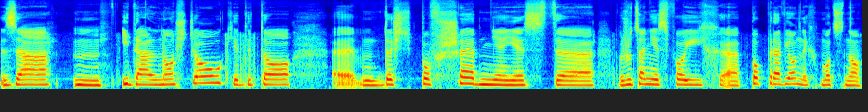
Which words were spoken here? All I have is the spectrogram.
za mm, idealnością, kiedy to e, dość powszednie jest e, wrzucanie swoich poprawionych mocno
